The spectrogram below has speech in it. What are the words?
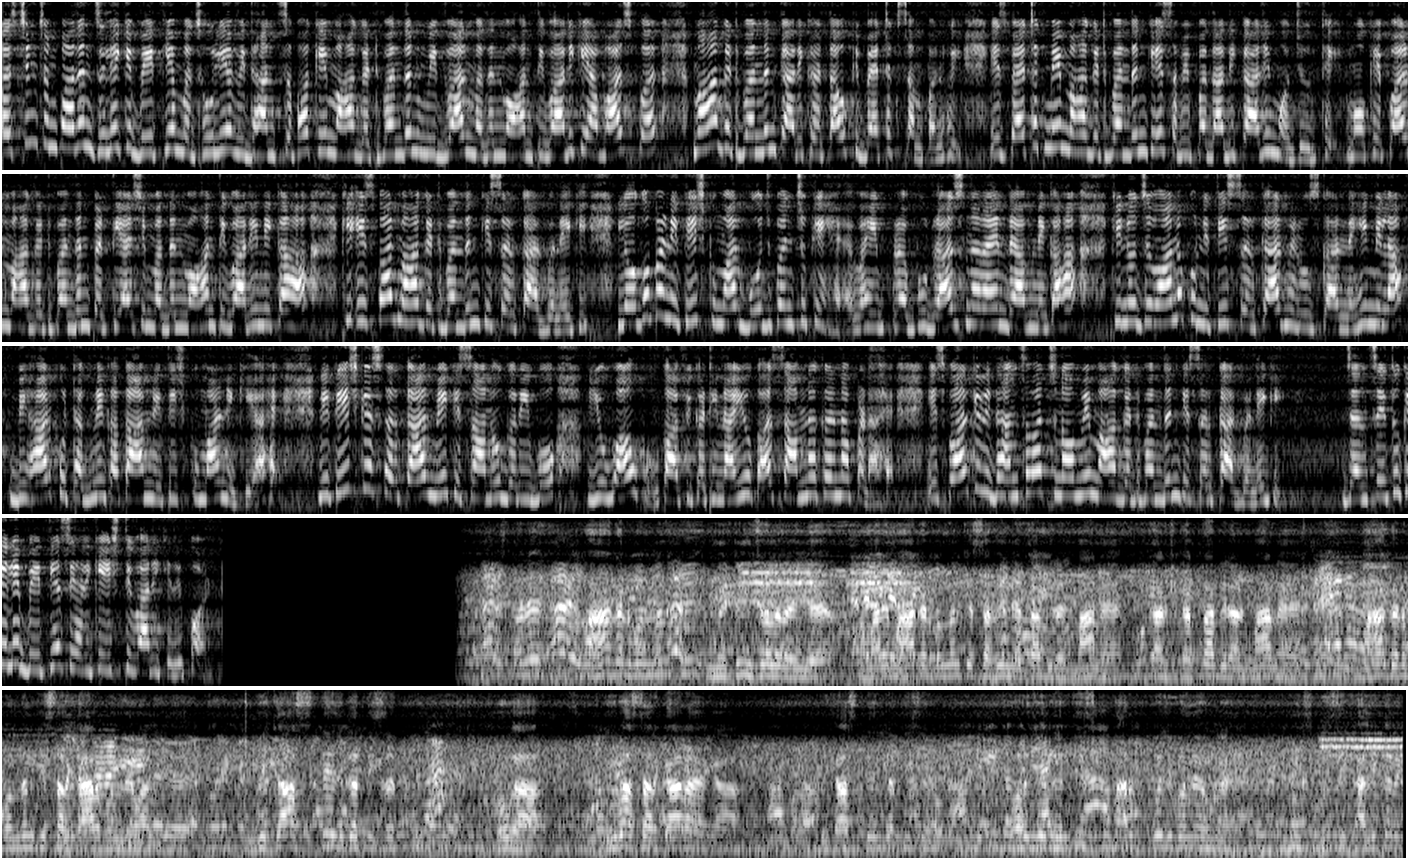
पश्चिम चंपारण ज़िले के बेतिया मझोलिया विधानसभा के महागठबंधन उम्मीदवार मदन मोहन तिवारी के आवास पर महागठबंधन कार्यकर्ताओं की बैठक संपन्न हुई। इस बैठक में महागठबंधन के सभी पदाधिकारी मौजूद थे। मौके पर महागठबंधन प्रत्याशी मदन मोहन तिवारी ने कहा कि इस बार महागठबंधन की सरकार बनेगी। लोगों पर नीतीश कुमार बोझ बन चुके हैं। वहीं प्रभु राज नारायण राव ने कहा कि नौजवानों को नीतीश सरकार में रोज़गार नहीं मिला। बिहार को ठगने का काम नीतीश कुमार ने किया है। नीतीश के सरकार में किसानों, गरीबों, युवाओं को काफ़ी कठिनाइयों का सामना करना पड़ा है। इस बार के विधानसभा चुनाव में महागठबंधन की सरकार बनेगी। जनसेतु के लिए बेतिया से हरिकेश तिवारी की रिपोर्ट। अरे महागठबंधन की मीटिंग चल रही है। हमारे महागठबंधन के सभी नेता विराजमान हैं, कार्यकर्ता विराजमान हैं। महागठबंधन की सरकार बनने वाली है। विकास तेज गति से होगा। युवा सरकार आएगा। विकास तेज गति से होगा। और जो नीतीश कुमार बोझ बने हुए हैं। कुर्सी खाली करेंगे।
